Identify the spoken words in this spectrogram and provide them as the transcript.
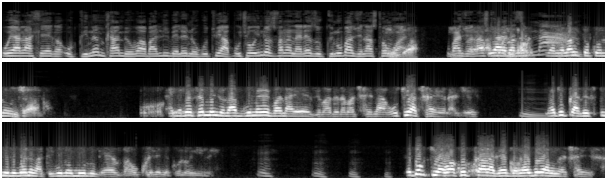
uyalahleka ugcine mhlambe ubaba alibele nokuthi uyabutsho into ezifana nalezo ugcina ubanjwe nasithongwane ubanjwe ngitokoloji njalo. And bese mindlela lapho kunevana yenze abantu abatshayelako uthi uyatshayela nje. Nathi uqala esipilini ubone ngathi kunomuntu ngemva ukhwele ngekoloyile ethi ukujika kwakho ukuqala ngemva na ubuya uyatshayisa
